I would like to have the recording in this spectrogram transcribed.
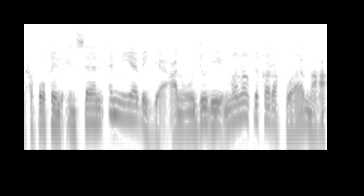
حقوق الإنسان النيابية عن وجود مناطق رخوة مع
